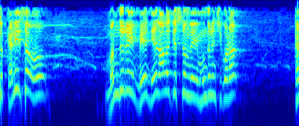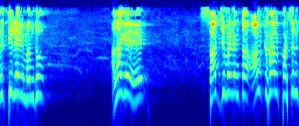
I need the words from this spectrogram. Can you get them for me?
సో కనీసం మందుని మే నేను ఆలోచిస్తుంది ముందు నుంచి కూడా కల్తీ లేని మందు అలాగే సాధ్యమైనంత ఆల్కహాల్ పర్సంటేజ్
